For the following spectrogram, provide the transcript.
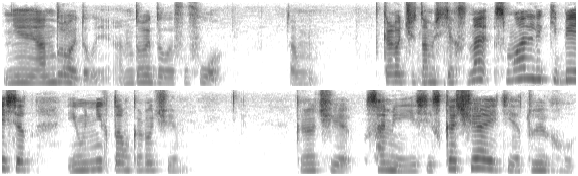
Не андроидовые, андроидовые фуфло. Там, короче, там всех смайлики бесят, и у них там, короче, короче, сами, если скачаете эту игру,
